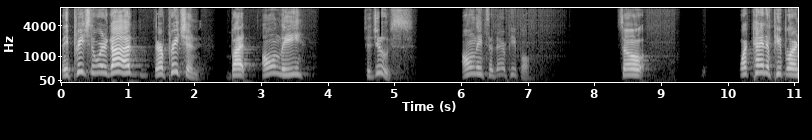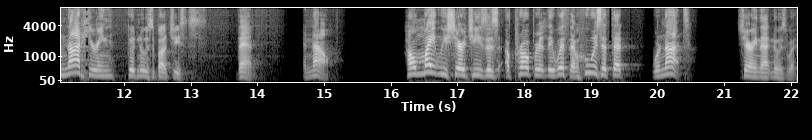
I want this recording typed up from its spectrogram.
They preach the Word of God, they're preaching, but only to Jews, only to their people. So, what kind of people are not hearing good news about Jesus then and now? How might we share Jesus appropriately with them? Who is it that we're not sharing that news with?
